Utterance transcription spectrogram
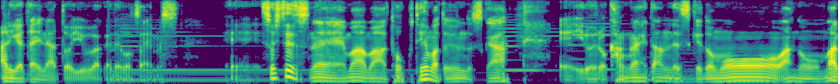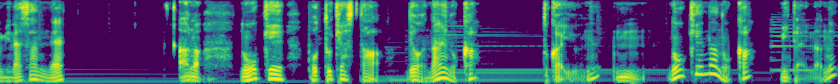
ありがたいなというわけでございます。えー、そしてですね、まあまあトークテーマというんですが、えー、いろいろ考えたんですけども、あの、まあ皆さんね、あの、農系ポッドキャスターではないのかとかいうね、うん、農系なのかみたいなね、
